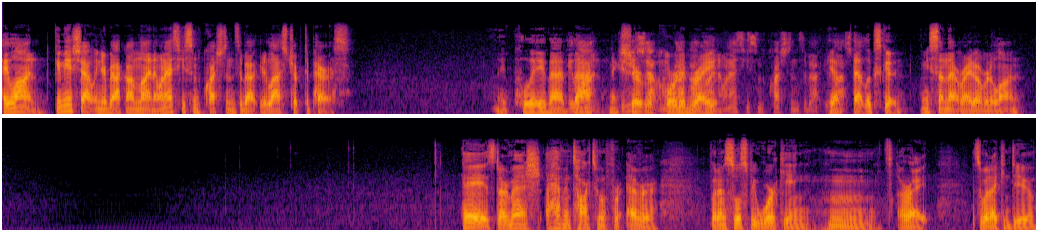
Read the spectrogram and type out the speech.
Hey, Lon, give me a shout when you're back online. I want to ask you some questions about your last trip to Paris. Let me play that Hey, back, Lon, make sure a it shout when you're recorded right. online. I want to ask you some questions about your Yep, last that trip. looks good. Let me send that right over to Lon. Hey, it's Dharmesh. I haven't talked to him forever, but I'm supposed to be working. Hmm. All right. This is what I can do. I'm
